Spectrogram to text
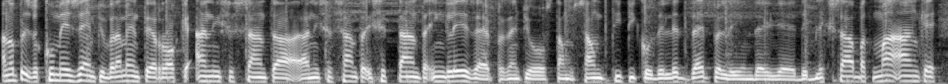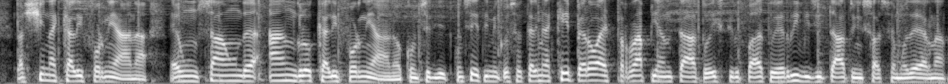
hanno preso come esempio veramente il rock anni 60, anni 60 e 70 inglese, per esempio un sound tipico delle Zeppelin, degli- dei Black Sabbath, ma anche la scena californiana, è un sound anglo-californiano, concedetemi questo termine, che però è trapiantato, estirpato e rivisitato in salsa moderna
